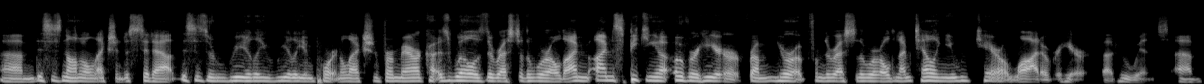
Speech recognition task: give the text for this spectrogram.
Um, this is not an election to sit out. This is a really, really important election for America as well as the rest of the world. I'm I'm speaking uh, over here from Europe, from the rest of the world, and I'm telling you, we care a lot over here about who wins. Um,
